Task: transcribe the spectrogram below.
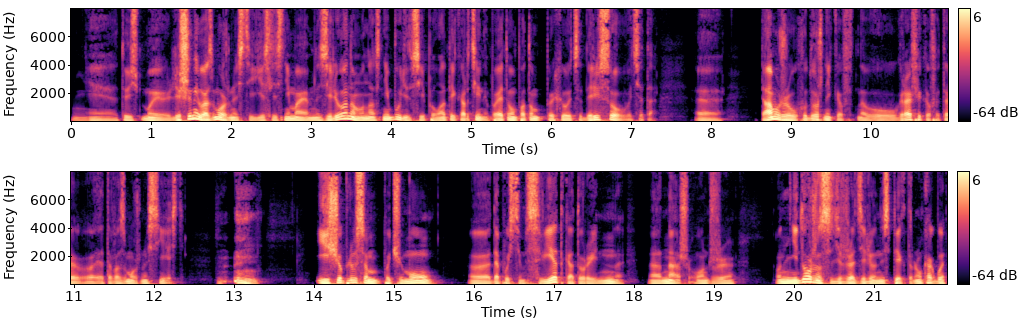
Э, то есть мы лишены возможности, если снимаем на зеленом, у нас не будет всей полноты картины, поэтому потом приходится дорисовывать это. Э, там уже у художников, у графиков это, эта возможность есть. И еще плюсом, почему, э, допустим, свет, который наш, он же он не должен содержать зеленый спектр. Ну, как бы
